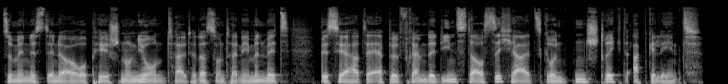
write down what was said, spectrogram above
zumindest in der Europäischen Union, teilte das Unternehmen mit. Bisher hatte Apple fremde Dienste aus Sicherheitsgründen strikt abgelehnt.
